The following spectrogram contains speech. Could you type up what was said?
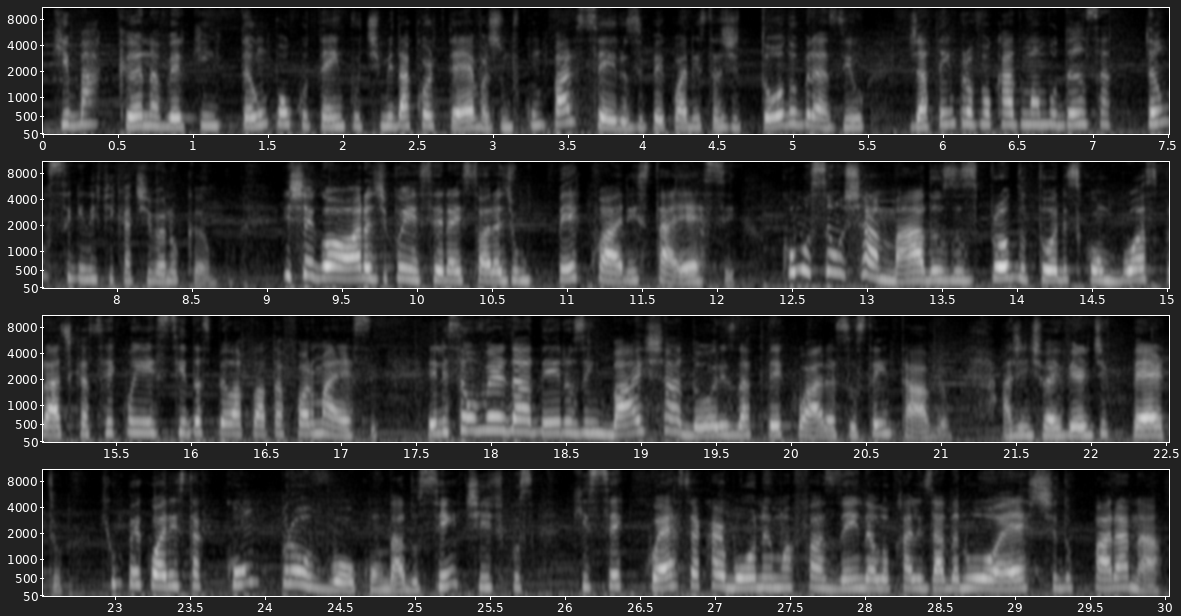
Que bacana ver que em tão pouco tempo o time da Corteva, junto com parceiros e pecuaristas de todo o Brasil, já tem provocado uma mudança tão significativa no campo. E chegou a hora de conhecer a história de um pecuarista S, como são chamados os produtores com boas práticas reconhecidas pela plataforma S? Eles são verdadeiros embaixadores da pecuária sustentável. A gente vai ver de perto que um pecuarista comprovou com dados científicos que sequestra carbono em uma fazenda localizada no oeste do Paraná.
